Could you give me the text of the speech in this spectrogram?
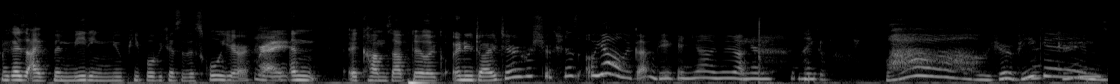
because i've been meeting new people because of the school year. Right. and it comes up they're like any dietary restrictions? Oh yeah like i'm vegan. Yeah yeah yeah. Yeah. like wow you're vegan.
